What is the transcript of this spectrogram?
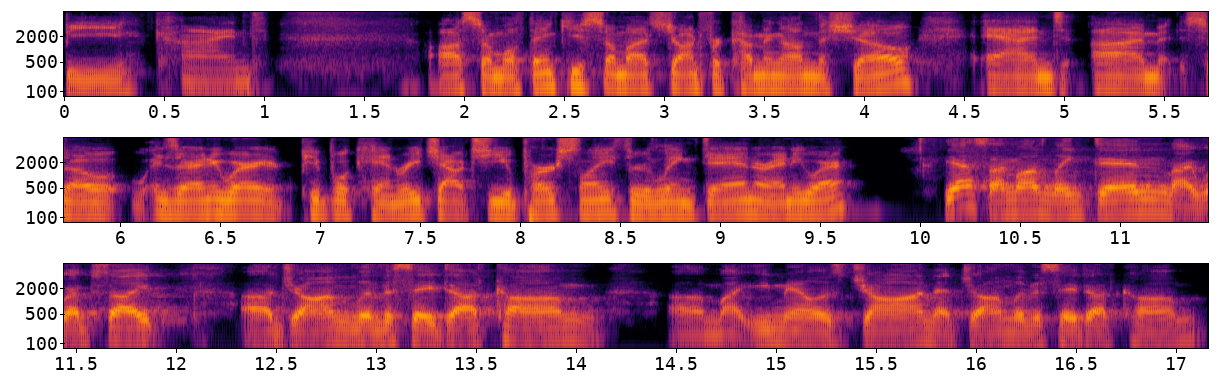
be kind. Awesome. Well, thank you so much, John, for coming on the show. And um, so, is there anywhere people can reach out to you personally through LinkedIn or anywhere? Yes, I'm on LinkedIn, my website, uh, johnlivesay.com. Uh, my email is john at johnlivesay.com.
